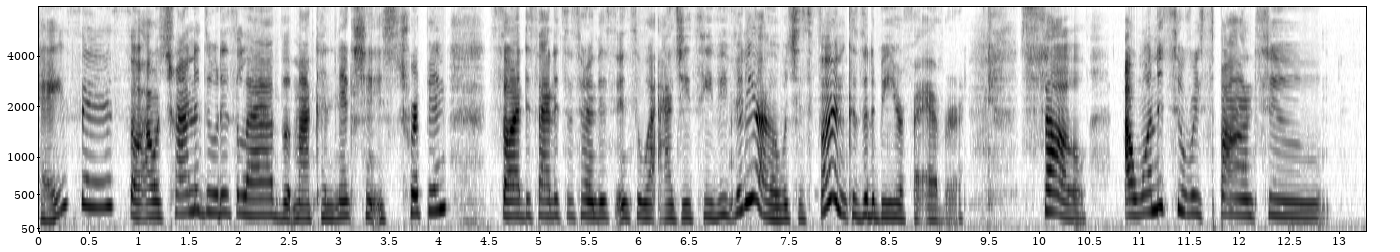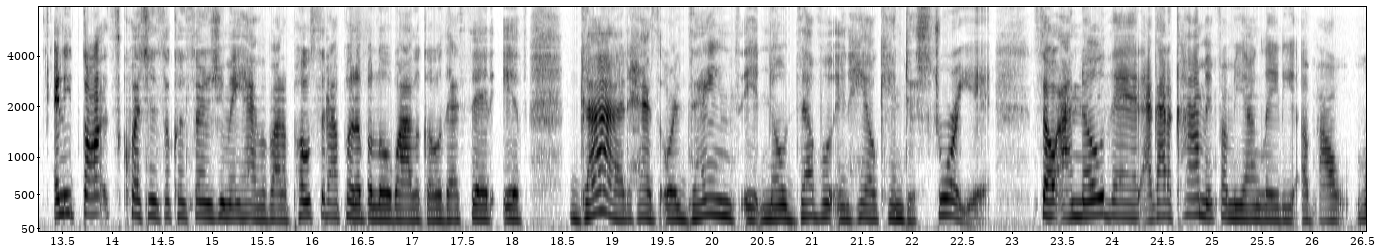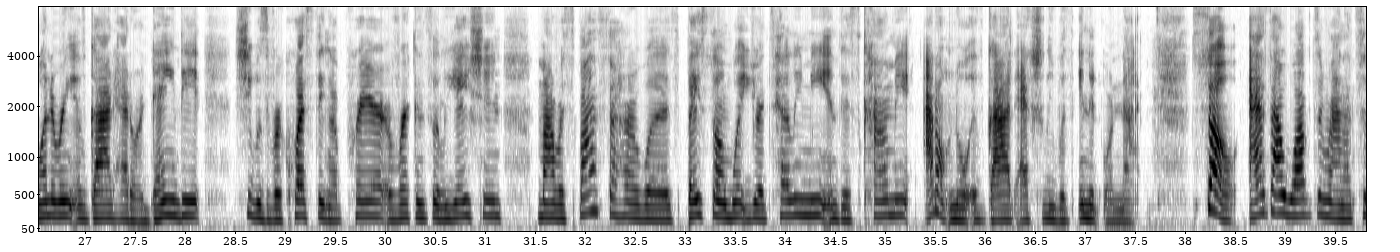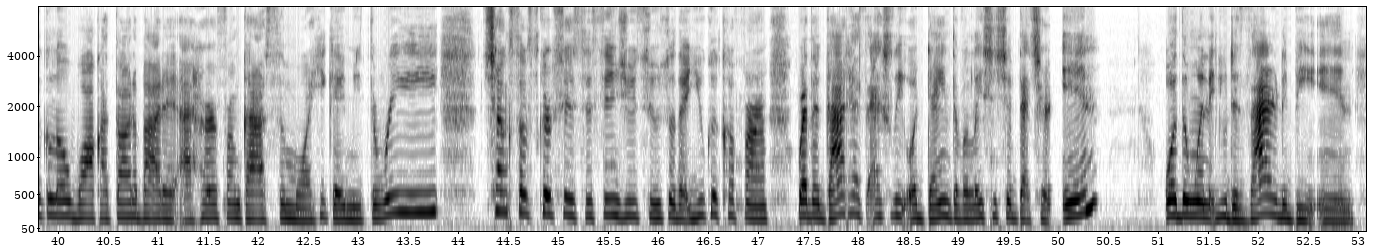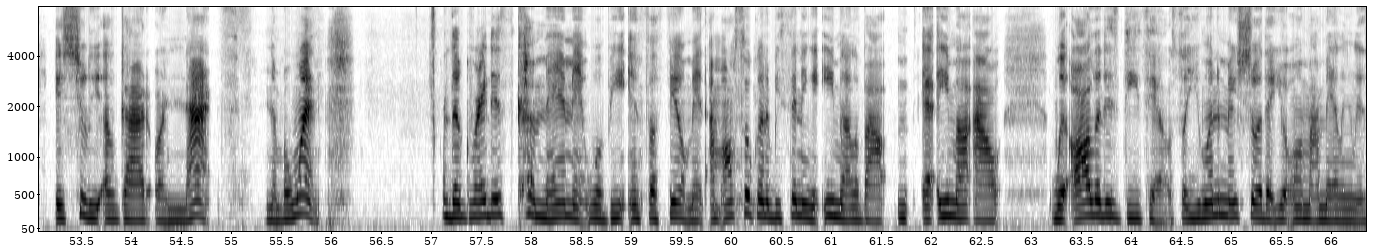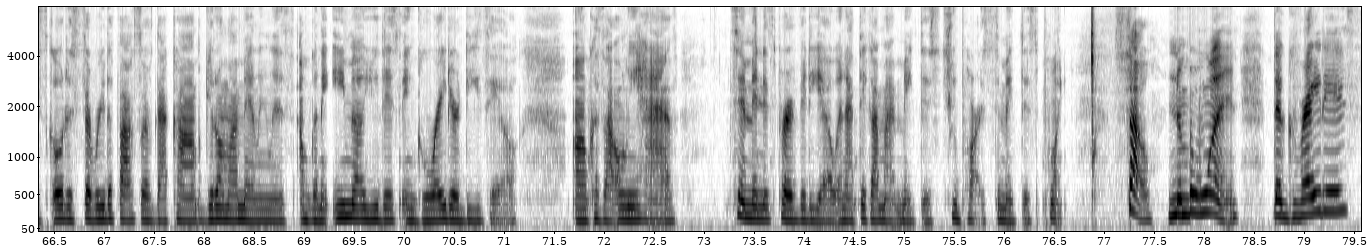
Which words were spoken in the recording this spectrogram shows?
Hey sis, so I was trying to do this live, but my connection is tripping. So I decided to turn this into an IGTV video, which is fun because it'll be here forever. So I wanted to respond to any thoughts, questions, or concerns you may have about a post that I put up a little while ago that said, if God has ordained it, no devil in hell can destroy it. So I know that I got a comment from a young lady about wondering if God had ordained it. She was requesting a prayer of reconciliation. My response to her was based on what you're telling me in this comment, I don't know if God actually was in it or not. So as I walked around, I took a little walk, I thought about it, I heard from God some more. He gave me three chunks of scriptures to send you to so that you could confirm whether God has actually ordained the relationship that you're in or the one that you desire to be in is truly of God or not. Number one, the greatest commandment will be in fulfillment. I'm also going to be sending an email about email out with all of this detail. So you want to make sure that you're on my mailing list. Go to saritafoxworth.com, get on my mailing list. I'm going to email you this in greater detail because um, I only have 10 minutes per video and I think I might make this two parts to make this point. So, number one, the greatest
